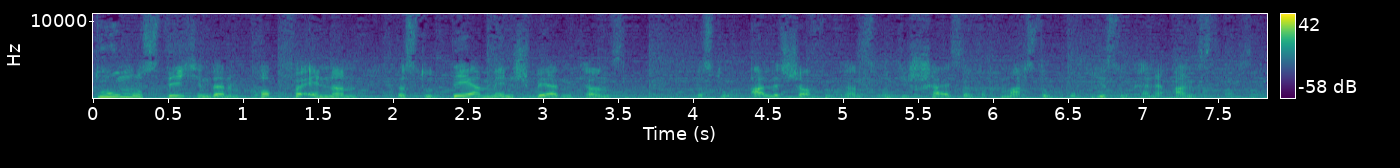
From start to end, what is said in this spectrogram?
Du musst dich in deinem Kopf verändern, dass du der Mensch werden kannst, dass du alles schaffen kannst und die Scheiße einfach machst und probierst und keine Angst hast.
